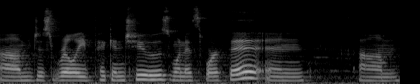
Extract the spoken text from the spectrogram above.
um, just really pick and choose when it's worth it. And um,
